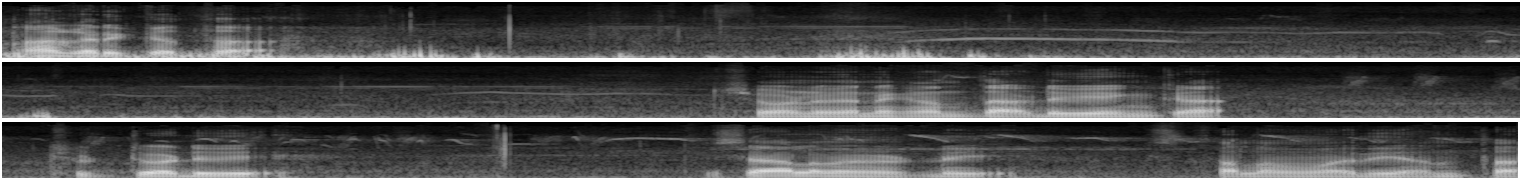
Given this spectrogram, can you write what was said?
నాగరికత. చూడండి వెనకంతా అడవి ఇంకా చుట్టూ అడవి. విశాలమైనటువంటి స్థలం అది అంతా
